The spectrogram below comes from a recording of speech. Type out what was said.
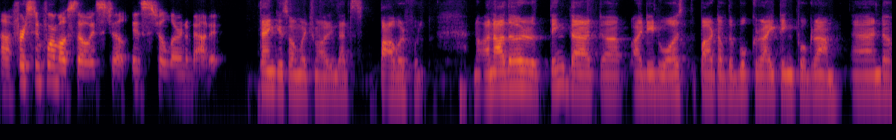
Uh, first and foremost, though, is to is to learn about it. Thank you so much, Maureen. That's powerful. Now, another thing that uh, I did was part of the book writing program. And uh,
